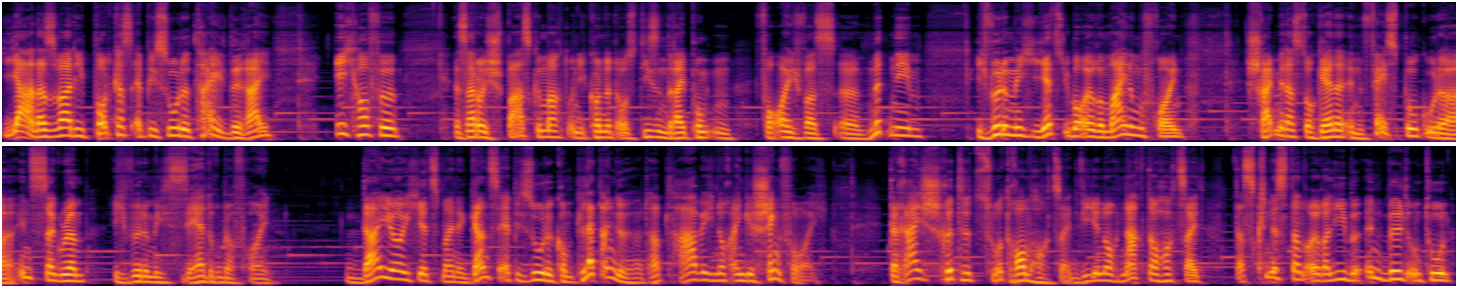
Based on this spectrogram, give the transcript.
Ja, das war die Podcast-Episode Teil 3. Ich hoffe, es hat euch Spaß gemacht und ihr konntet aus diesen drei Punkten für euch was äh, mitnehmen. Ich würde mich jetzt über eure Meinung freuen. Schreibt mir das doch gerne in Facebook oder Instagram. Ich würde mich sehr darüber freuen. Da ihr euch jetzt meine ganze Episode komplett angehört habt, habe ich noch ein Geschenk für euch. Drei Schritte zur Traumhochzeit, wie ihr noch nach der Hochzeit das Knistern eurer Liebe in Bild und Ton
